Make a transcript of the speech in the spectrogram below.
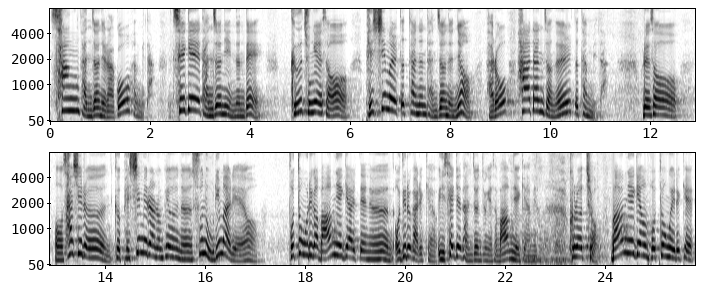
상단전이라고 합니다. 세 개의 단전이 있는데 그 중에서 배심을 뜻하는 단전은요, 바로 하단전을 뜻합니다. 그래서 어, 사실은 그 배심이라는 표현은 순 우리말이에요. 보통 우리가 마음 얘기할 때는 어디를 가리켜요? 이 세 개 단전 중에서 마음 얘기하면. 그렇죠. 마음 얘기하면 보통은 이렇게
